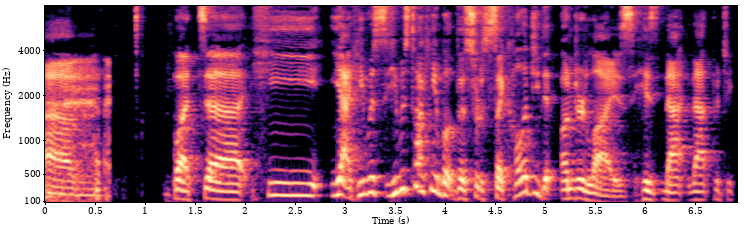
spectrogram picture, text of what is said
Um, but uh, he yeah he was he was talking about the sort of psychology that underlies his that that particular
